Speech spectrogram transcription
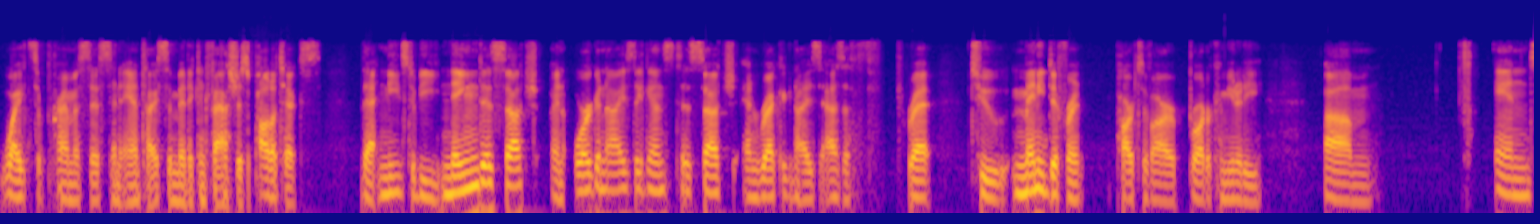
white supremacist and anti-Semitic and fascist politics that needs to be named as such and organized against as such and recognized as a threat to many different parts of our broader community. Um, and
